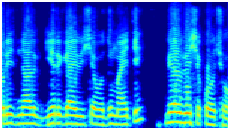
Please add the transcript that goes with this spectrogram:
ઓરિજિનલ ગીર ગાય વિશે વધુ માહિતી મેળવી શકો છો.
